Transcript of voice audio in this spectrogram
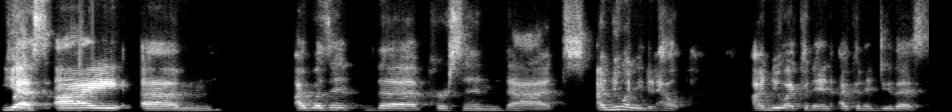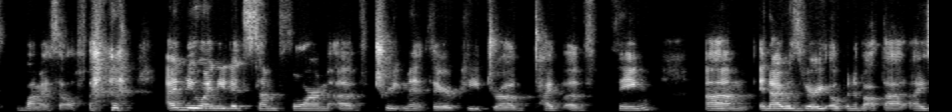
Yes, I um, I wasn't the person that I knew I needed help. I knew I couldn't I couldn't do this by myself. I knew I needed some form of treatment, therapy, drug type of thing. Um, and I was very open about that. I,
